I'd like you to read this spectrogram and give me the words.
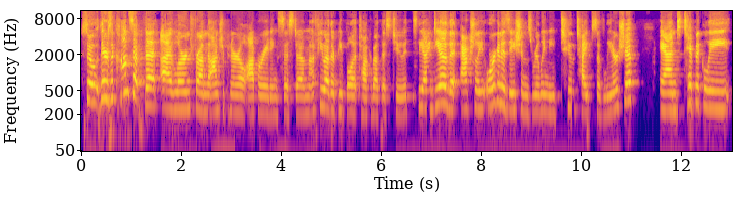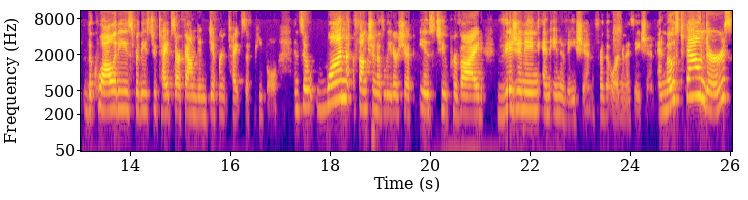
So there's a concept that I learned from the entrepreneurial operating system. A few other people talk about this too. It's the idea that actually organizations really need two types of leadership and typically, the qualities for these two types are found in different types of people. And so, one function of leadership is to provide visioning and innovation for the organization. And most founders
